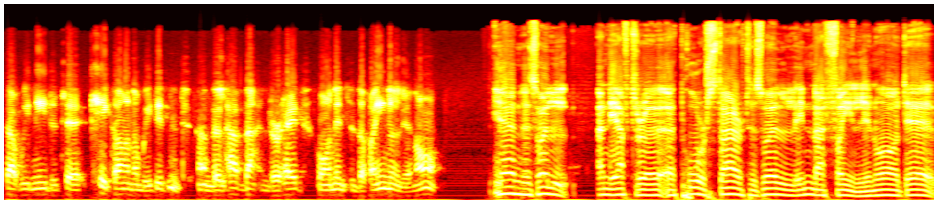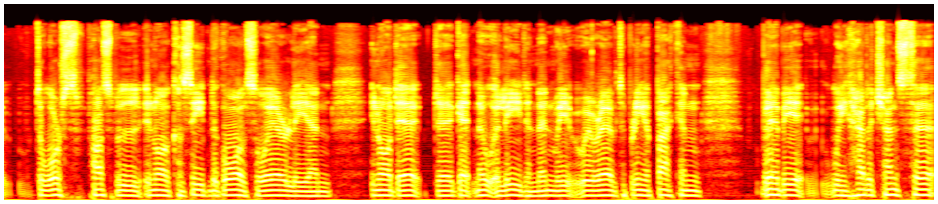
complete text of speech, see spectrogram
that we needed to kick on and we didn't. And they'll have that in their head going into the final, you know. Yeah, and as well, and after a, a, poor start as well in that final, you know, they the worst possible, you know, conceding the goal so early, and you know they they getting out a lead, and then we, we were able to bring it back, and maybe we had a chance to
